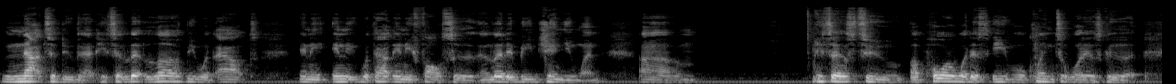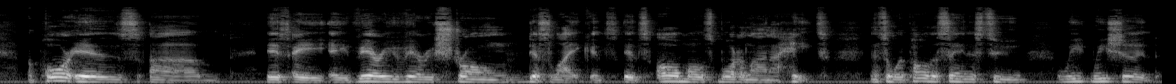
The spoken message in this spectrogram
not to do that. He said, "Let love be without." Any any without any falsehood and let it be genuine. Um, he says to abhor what is evil, cling to what is good. Abhor is um, is a a very very strong dislike. It's it's almost borderline a hate. And so what Paul is saying is to we we should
